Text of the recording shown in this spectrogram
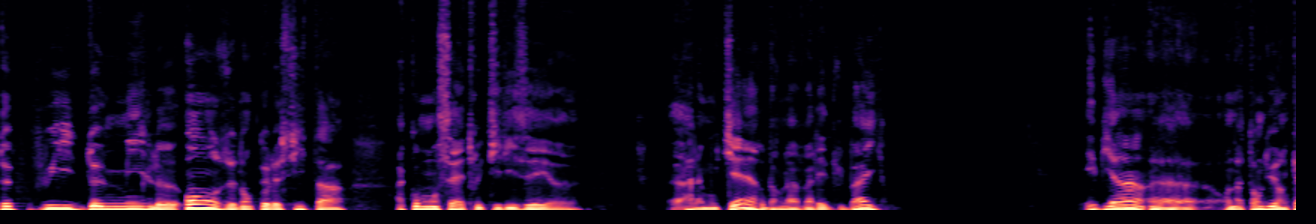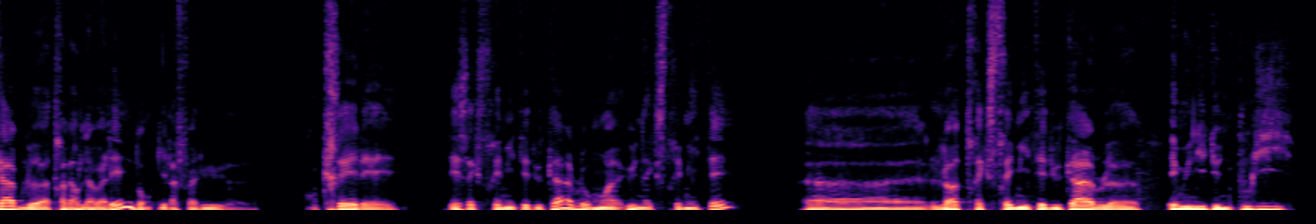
depuis 2011, donc le site a, commencé à être utilisé euh, à la Moutière, dans la vallée de Lubaï? Eh bien, on a tendu un câble à travers la vallée, donc il a fallu ancrer les, extrémités du câble, au moins une extrémité. Euh, L'autre extrémité du câble est munie d'une poulie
